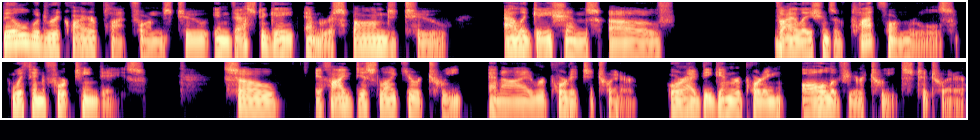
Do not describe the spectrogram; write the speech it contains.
bill would require platforms to investigate and respond to allegations of violations of platform rules within 14 days. So if I dislike your tweet and I report it to Twitter, or I begin reporting all of your tweets to Twitter,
